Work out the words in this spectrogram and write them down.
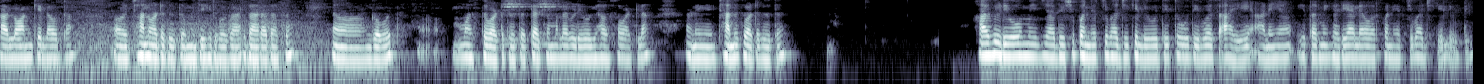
हा लॉन केला होता. छान वाटत होतं. म्हणजे हिरवंगार दारात असं गवत मस्त वाटत होतं. त्याचा मला व्हिडिओ घ्यावासा वाटला. आणि छानच वाटत होतं. हा व्हिडिओ मी ज्या दिवशी पनीरची भाजी केली होती तो दिवस आहे आणि इथं मी घरी आल्यावर पनीरची भाजी केली होती.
